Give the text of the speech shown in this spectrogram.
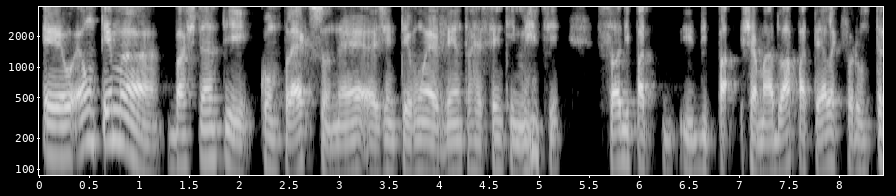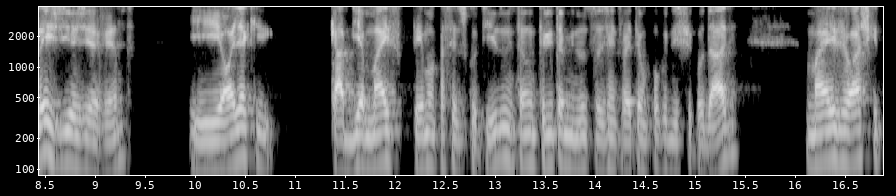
É, é um tema bastante complexo, né? A gente teve um evento recentemente só de, de, de chamado A Patela, que foram três dias de evento, e olha que cabia mais tema para ser discutido, então em 30 minutos a gente vai ter um pouco de dificuldade, mas eu acho que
